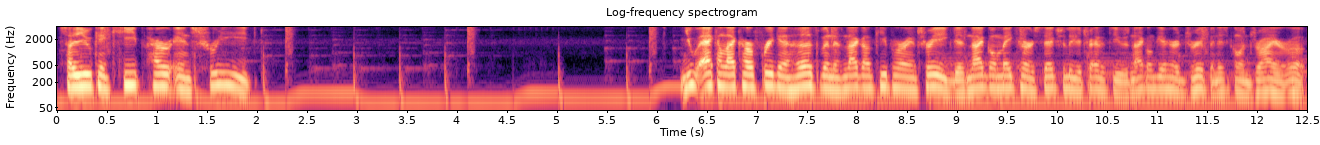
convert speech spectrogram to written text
So you can keep her intrigued. You acting like her freaking husband is not gonna keep her intrigued. It's not gonna make her sexually attracted to you. It's not gonna get her dripping. It's gonna dry her up.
